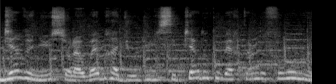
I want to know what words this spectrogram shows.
Bienvenue sur la web radio du lycée Pierre de Coubertin de Fourneau.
